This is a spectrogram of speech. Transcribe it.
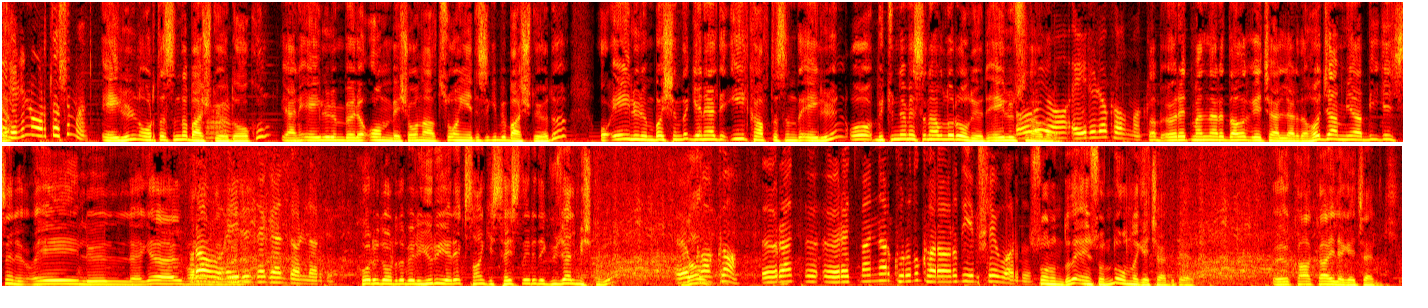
Ya- Eylül'ün ortası mı? Eylül'ün ortasında başlıyordu okul. Yani Eylül'ün böyle 15'i, 16'sı, 17'si gibi başlıyordu. O Eylül'ün başında genelde ilk haftasında Eylül'ün o bütünleme sınavları oluyordu. Eylül Öyle sınavları. ya Eylül'e kalmak. Tabii öğretmenlere dalga geçerlerdi. Hocam ya bir geçsene Eylül'le gel falan. Bravo Eylül'de gel derlerdi. Koridorda böyle yürüyerek sanki sesleri de güzelmiş gibi. Dal- ÖKK Öğret, Ö- Öğretmenler Kurulu kararı diye bir şey vardı. Sonunda da en sonunda onunla geçerdik evet. ÖKK ile geçerdik.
